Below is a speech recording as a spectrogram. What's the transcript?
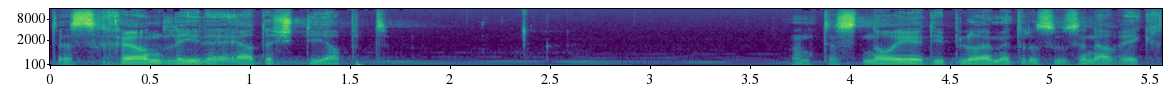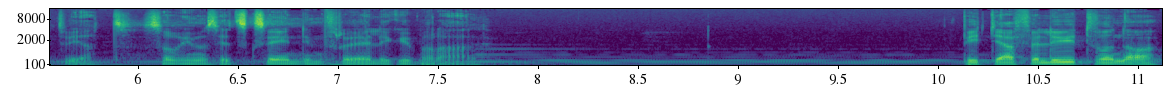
das Körnchen der Erde stirbt und das Neue, die Blume daraus erweckt wird, so wie wir es jetzt sehen im Frühling überall. Bitte auch für Leute, die noch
